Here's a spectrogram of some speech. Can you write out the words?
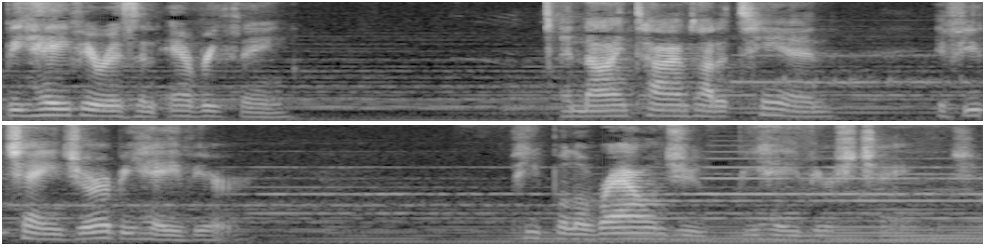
behavior is in everything. And nine times out of 10, if you change your behavior, people around you behaviors change.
